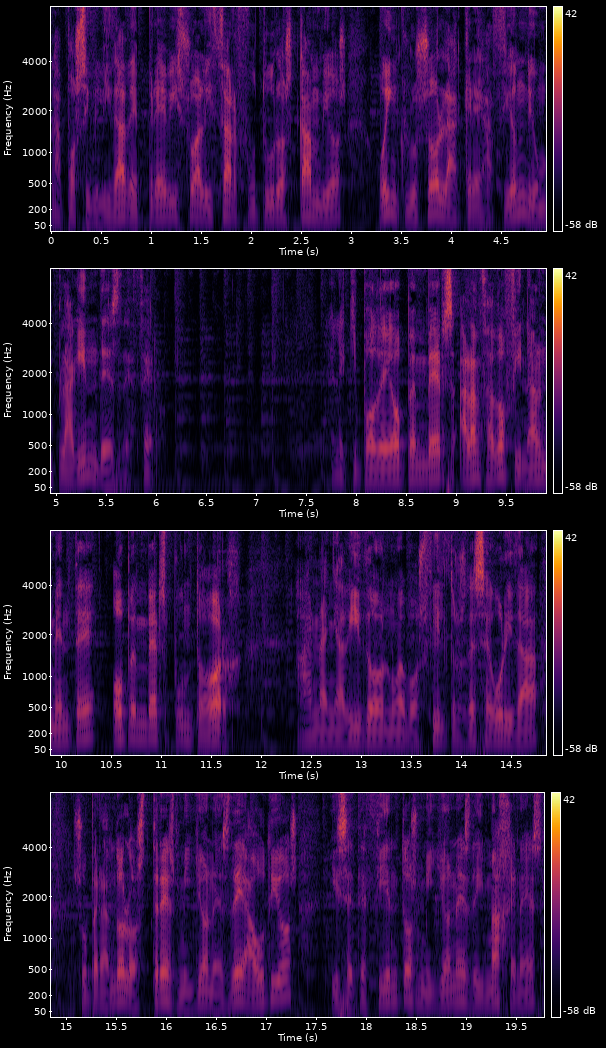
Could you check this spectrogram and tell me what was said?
la posibilidad de previsualizar futuros cambios o incluso la creación de un plugin desde cero el equipo de Openverse ha lanzado finalmente openverse.org. Han añadido nuevos filtros de seguridad superando los 3 millones de audios y 700 millones de imágenes,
